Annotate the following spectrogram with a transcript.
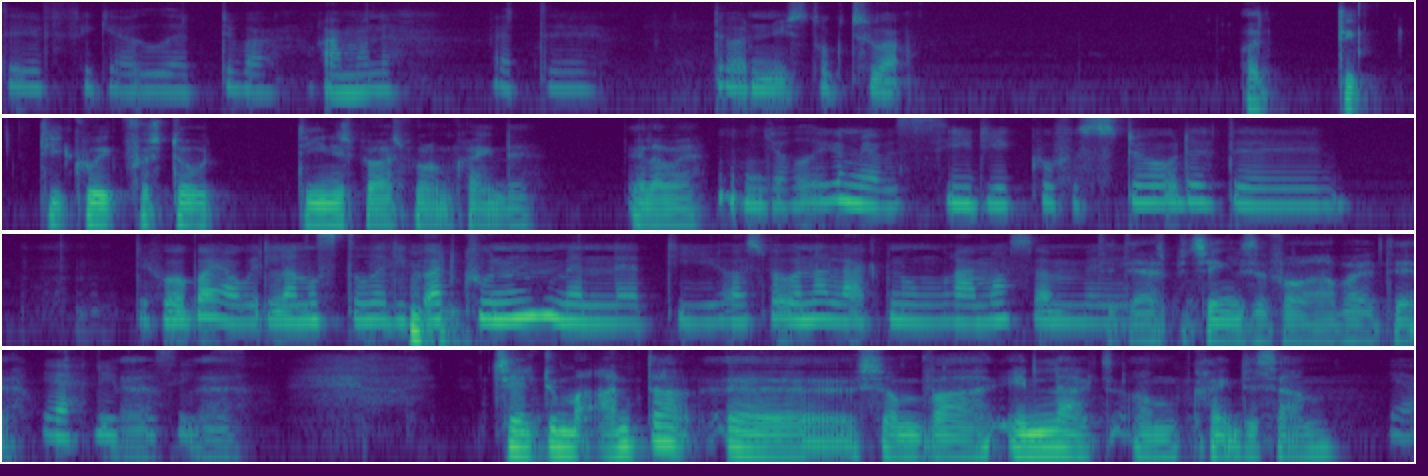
det fik jeg ud af, at det var rammerne. At øh, det var den nye struktur. De kunne ikke forstå dine spørgsmål omkring det, eller hvad? Jeg ved ikke, om jeg vil sige, at de ikke kunne forstå det. Det, det håber jeg jo et eller andet sted, at de godt kunne, men at de også var underlagt nogle rammer, som... Det er deres betingelse for at arbejde der. Ja, lige ja, præcis. Ja. Talte du med andre, øh, som var indlagt omkring det samme? Ja,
